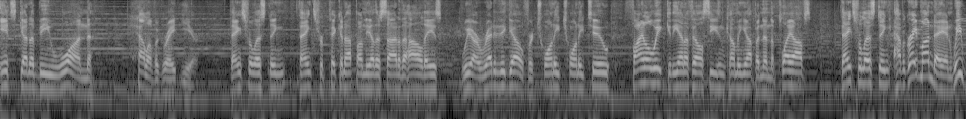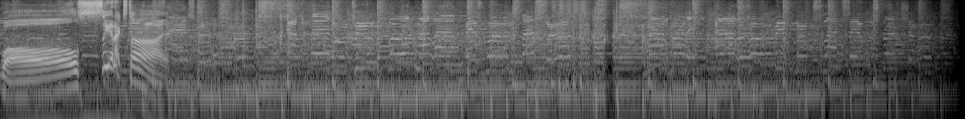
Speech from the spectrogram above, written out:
it's going to be one hell of a great year. Thanks for listening. Thanks for picking up on the other side of the holidays. We are ready to go for 2022. Final week of the NFL season coming up, and then the playoffs. Thanks for listening. Have a great Monday, and we will see you next time.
